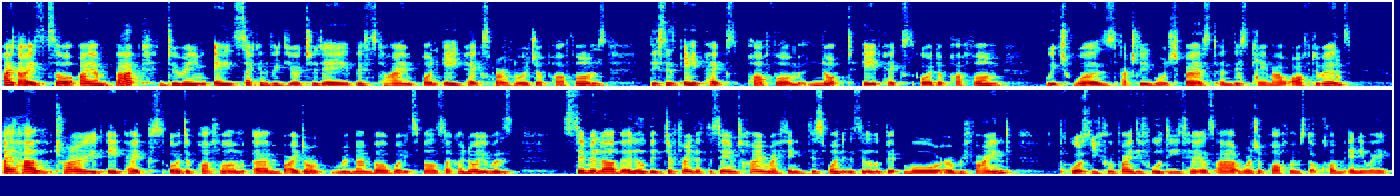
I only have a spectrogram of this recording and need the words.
Hi guys, so I am back doing a second video today, this time on Apex by Roja Parfums. This is Apex Parfum, not Apex de Parfum, which was actually launched first and this came out afterwards. I have tried Apex de Parfum, um, but I don't remember what it smells like. I know it was similar but a little bit different at the same time. I think this one is a little bit more refined. Of course, you can find the full details at rojaparfums.com anyway.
